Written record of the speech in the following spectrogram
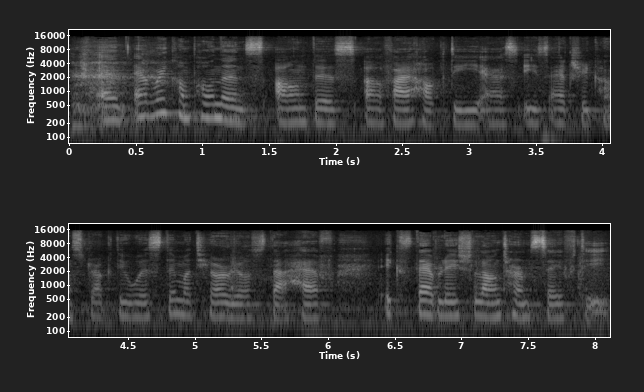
And every component on this uh, Firehawk DES is actually constructed with the materials that have established long-term safety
